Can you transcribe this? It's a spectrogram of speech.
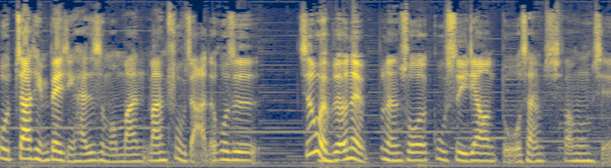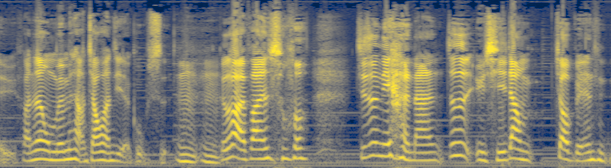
过家庭背景还是什么蛮蛮复杂的，或是其实我也不有点不能说故事一定要多煽煽风斜雨，反正我们想交换自己的故事。嗯嗯。可是后来发现说。其实你很难，就是与其让叫别人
